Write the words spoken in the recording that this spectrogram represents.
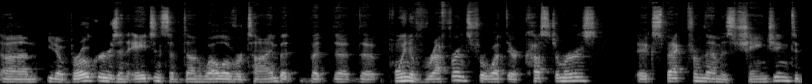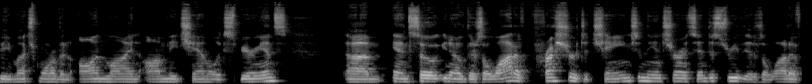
Um, you know, brokers and agents have done well over time, but but the the point of reference for what their customers expect from them is changing to be much more of an online omni-channel experience. Um, and so, you know, there's a lot of pressure to change in the insurance industry. There's a lot of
